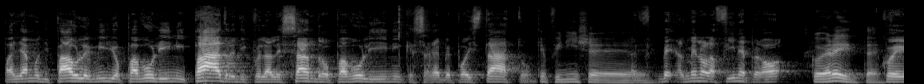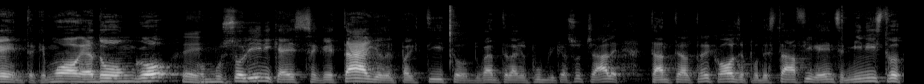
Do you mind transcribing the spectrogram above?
parliamo di Paolo Emilio Pavolini, padre di quell'Alessandro Pavolini che sarebbe poi stato, che finisce beh, almeno alla fine però coerente. coerente, che muore ad Ongo Sì. con Mussolini che è il segretario del partito durante la Repubblica Sociale, tante altre cose, Podestà a Firenze, ministro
